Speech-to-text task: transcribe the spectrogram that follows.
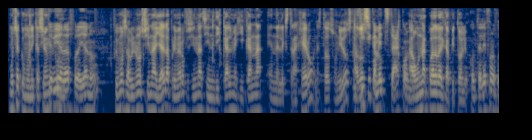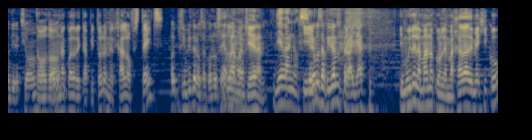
mucha Sí, comunicación. te vi, con- por allá, ¿no? Fuimos a abrir una oficina allá, la primera oficina sindical mexicana en el extranjero, en Estados Unidos, a, dos- Físicamente está con, a una cuadra del Capitolio. con teléfono, con dirección. con Todo, a una cuadra del Capitolio en el Hall of States. Oye, pues invítanos a conocerla, Como man. quieran. Llévanos. Y- Queremos afiliarnos, pero allá. Y muy de la mano con la Embajada de México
